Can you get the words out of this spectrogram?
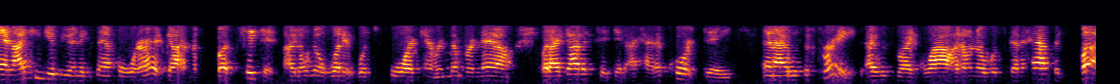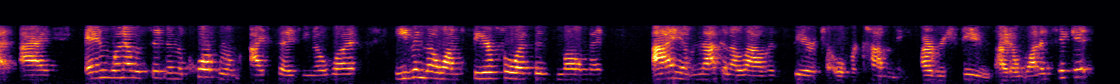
And I can give you an example where I had gotten a, a ticket. I don't know what it was for. I can't remember now. But I got a ticket. I had a court date, and I was afraid. I was like, wow, I don't know what's going to happen. But I, and when I was sitting in the courtroom, I said, you know what? Even though I'm fearful at this moment, I am not going to allow this fear to overcome me. I refuse. I don't want a ticket.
